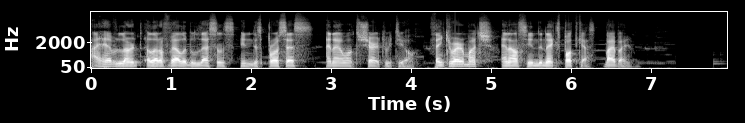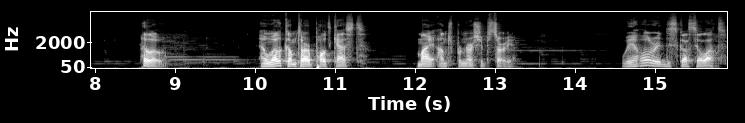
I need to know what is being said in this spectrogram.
I have learned a lot of valuable lessons in this process and I want to share it with you all. Thank you very much, and I'll see you in the next podcast. Bye bye. Hello, and welcome to our podcast, My Entrepreneurship Story. We have already discussed a lot.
